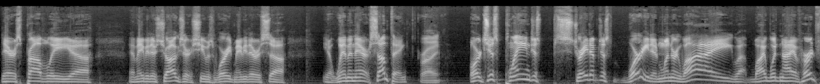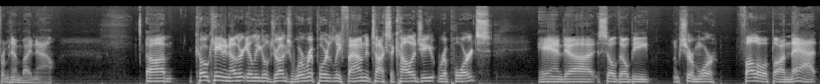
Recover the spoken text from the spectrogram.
There's probably uh and maybe there's drugs or she was worried maybe there's uh you know women there or something. Right. Or just plain just straight up just worried and wondering why why wouldn't I have heard from him by now? Um, cocaine and other illegal drugs were reportedly found in toxicology reports. And uh, so there'll be, I'm sure, more follow up on that.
